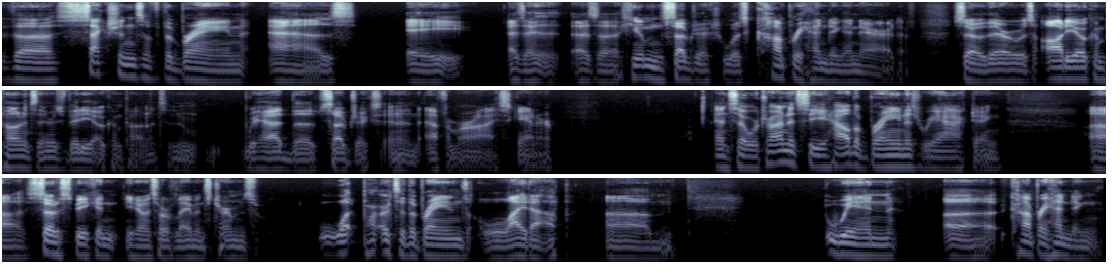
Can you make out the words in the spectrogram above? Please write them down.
the sections of the brain as a as a as a human subject was comprehending a narrative. So there was audio components and there was video components, and we had the subjects in an fMRI scanner. And so we're trying to see how the brain is reacting, uh, so to speak, in you know sort of layman's terms, what parts of the brains light up um, when uh, comprehending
